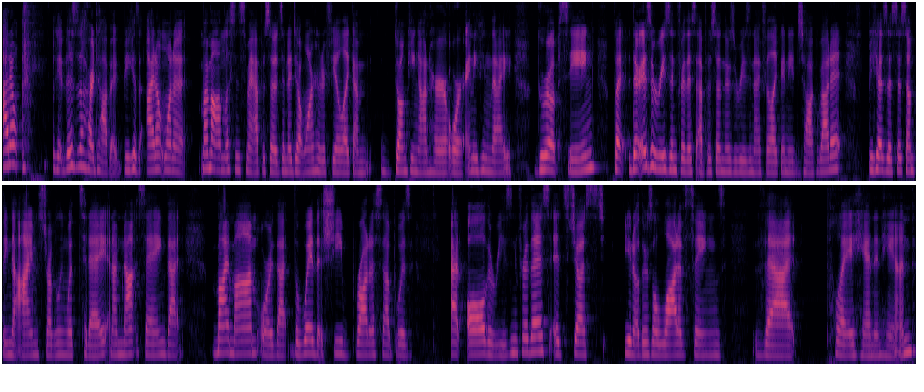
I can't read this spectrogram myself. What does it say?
I don't, okay, this is a hard topic because I don't want to, my mom listens to my episodes and I don't want her to feel like I'm dunking on her or anything that I grew up seeing. But there is a reason for this episode and there's a reason I feel like I need to talk about it because this is something that I'm struggling with today. And I'm not saying that my mom or that the way that she brought us up was at all the reason for this. It's just, you know, there's a lot of things that play hand in hand.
